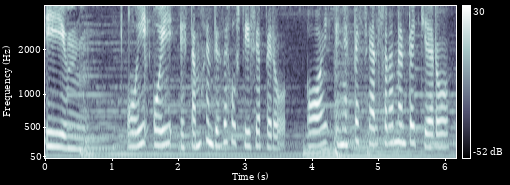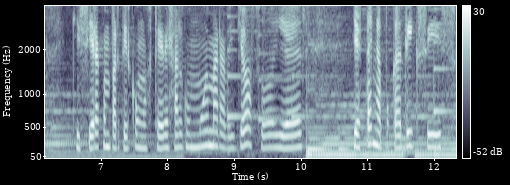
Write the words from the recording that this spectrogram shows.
Y mm, hoy, hoy estamos en Dios de justicia, pero hoy en especial solamente quiero, quisiera compartir con ustedes algo muy maravilloso y es, y está en Apocalipsis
